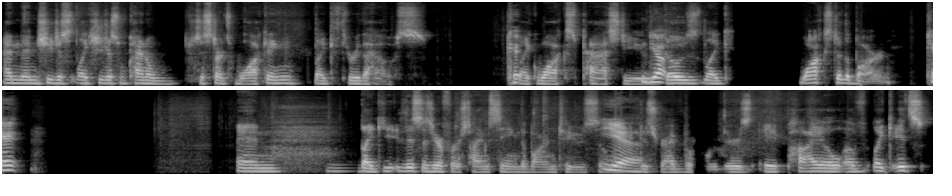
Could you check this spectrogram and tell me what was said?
And then she just like she just kind of just starts walking like through the house. 'Kay. Like walks past you, Yep. goes like walks to the barn. Okay. And like this is your first time seeing the barn too, so like Yeah. described before there's a pile of like it's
